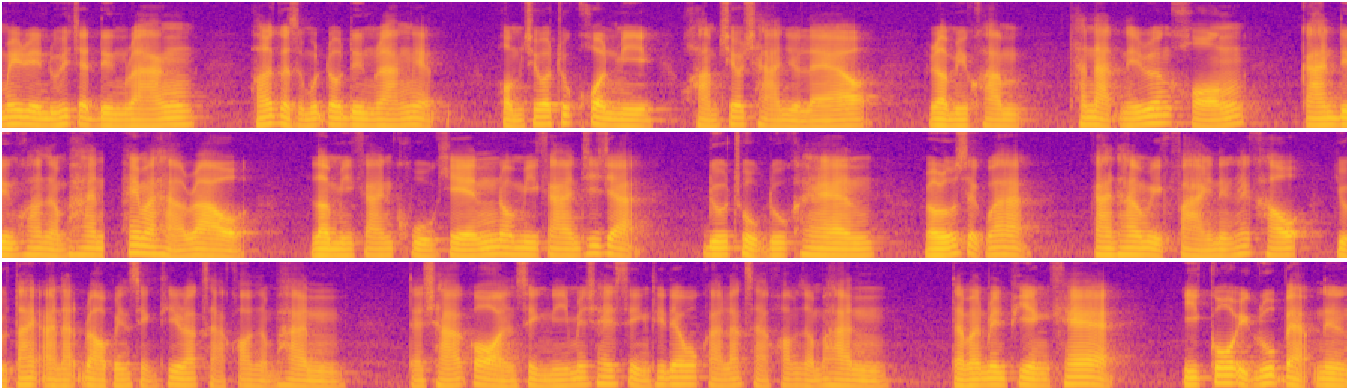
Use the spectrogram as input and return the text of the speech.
ไม่เรียนรู้ที่จะดึงรั้ง เพราะถ้าเกิดสมมติเราดึงรั้งเนี่ยผมเชื่อว่าทุกคนมีความเชี่ยวชาญอยู่แล้ว เรามีความถนัดในเรื่องของการดึงความสัมพันธ์ให้มาหาเรา เรามีการขู่เข็น เรามีการที่จะดูถูกดูแคลน เรารู้สึกว่า การทำอีกฝ่ายหนึ่งให้เขาอยู่ใต้อานัตเราเป็นสิ่งที่รักษาความสัมพันธ์ แต่ช้าก่อนสิ่งนี้ไม่ใช่สิ่งที่เรียกว่าการรักษาความสัมพันธ์ แต่มันเป็นเพียงแค่อีโก้อีกรูปแบบหนึ่ง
